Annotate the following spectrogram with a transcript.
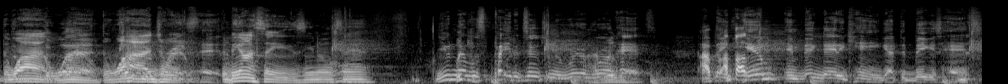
The wide the brim. wide- The wide the brim joints. The Beyonce's. You know what I'm saying? You never paid attention to Rev Run really- hats. I, I think thought- him and Big Daddy Kane got the biggest hats.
